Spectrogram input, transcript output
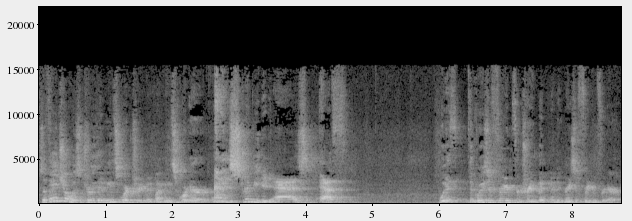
So if HO is true, then mean squared treatment by mean squared error will be distributed as F with degrees of freedom for treatment and degrees of freedom for error.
